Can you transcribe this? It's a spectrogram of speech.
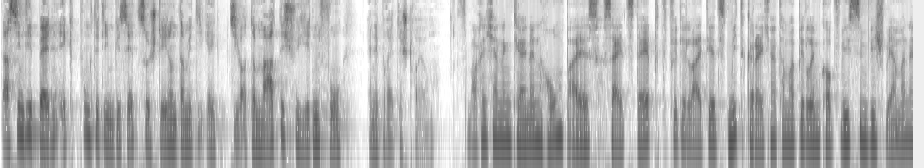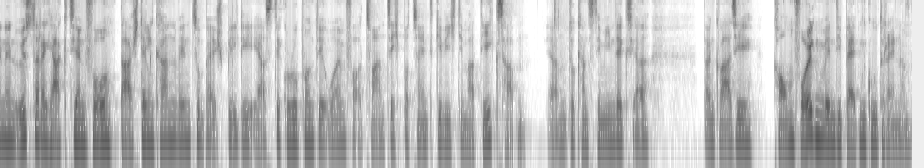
Das sind die beiden Eckpunkte, die im Gesetz so stehen und damit ergibt sich automatisch für jeden Fonds eine breite Streuung. Jetzt mache ich einen kleinen Home-Bias-Sidestep. Für die Leute, die jetzt mitgerechnet haben, ein bisschen im Kopf wissen, wie schwer man einen Österreich-Aktienfonds darstellen kann, wenn zum Beispiel die erste Gruppe und die OMV 20% Gewicht im ATX haben. Ja, und du kannst im Index ja dann quasi kaum folgen, wenn die beiden gut rennen.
